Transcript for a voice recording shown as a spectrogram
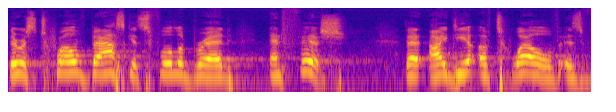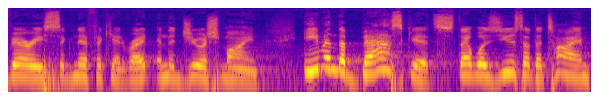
there was 12 baskets full of bread and fish. That idea of 12 is very significant, right, in the Jewish mind. Even the baskets that was used at the time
